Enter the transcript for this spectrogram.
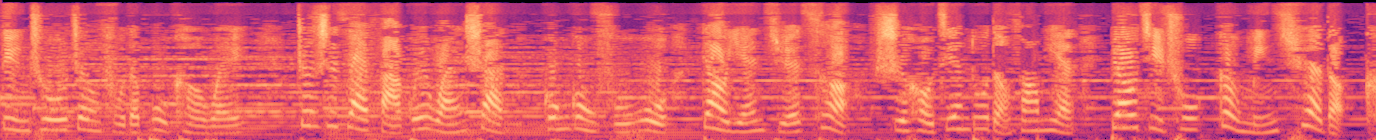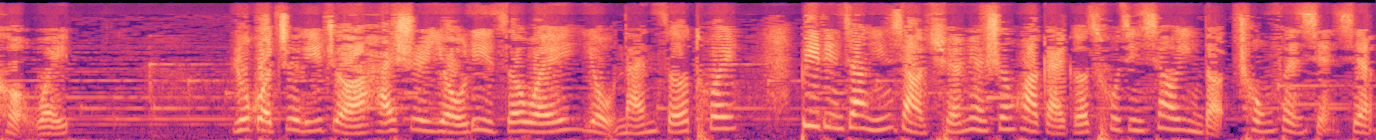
定出政府的不可为，正是在法规完善、公共服务、调研决策、事后监督等方面标记出更明确的可为。如果治理者还是有利则为，有难则推，必定将影响全面深化改革促进效应的充分显现。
